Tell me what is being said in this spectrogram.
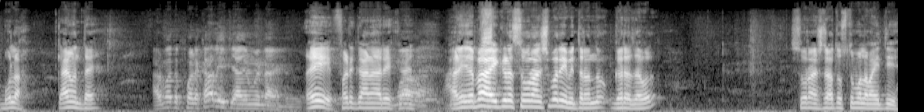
बोला. काय म्हणताय? अरे मग फडका येते ए फडकाणार आहे काय? आणि बा बघा इकडे सोरांश पण आहे मित्रांनो घराजवळ. सोरांश राहतोच तुम्हाला माहिती आहे.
